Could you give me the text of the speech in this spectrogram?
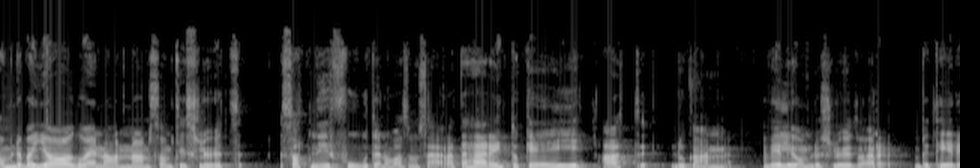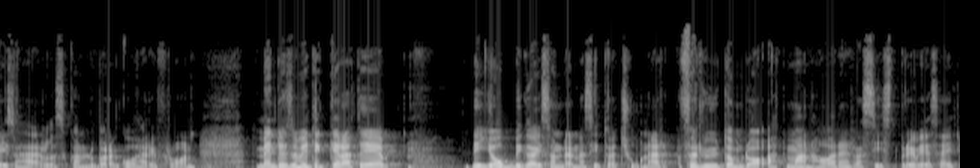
om det var jag och en annan som till slut satt ner foten och var som så här att det här är inte okej, okay, att du kan välja om du slutar bete dig så här eller så kan du bara gå härifrån. Men det som vi tycker att är det jobbiga i sådana situationer, förutom då att man har en rasist bredvid sig,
